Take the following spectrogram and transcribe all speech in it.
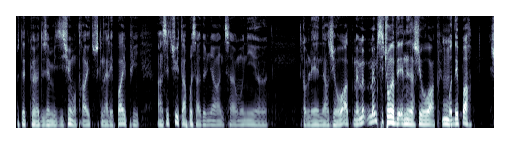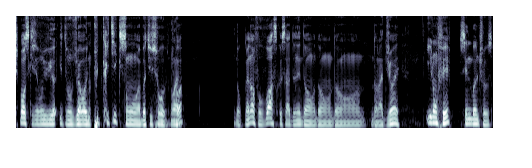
Peut-être que la deuxième édition, ils vont travailler tout ce qui n'allait pas. Et puis, ainsi de suite. Après, ça va devenir une cérémonie euh, comme les Energy Awards. Mais même, même si tu regardes des Energy Awards, Mm. au départ, je pense qu'ils ont, eu- ils ont dû avoir une pluie de critiques qui sont abattues sur eux. Tu Ouais. vois Donc maintenant, il faut voir ce que ça a donné dans, dans, dans, dans la durée. Ils l'ont fait, c'est une bonne chose.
